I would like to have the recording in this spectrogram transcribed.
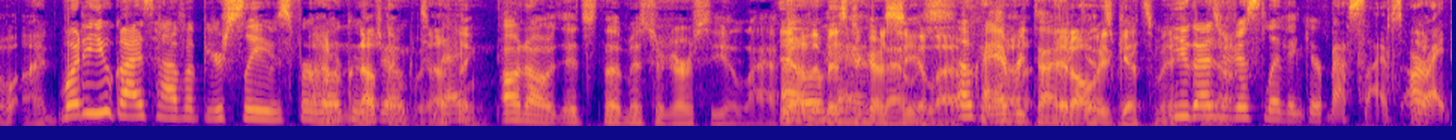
Oh, I, What do you guys have up your sleeves for I don't- Woke or nothing, Joke today? nothing. Oh no, it's the Mr. Garcia laugh. Yeah, Oh, the okay. Mr. Garcia was- laugh. Okay. Every Yeah, time it, it always gets gets me. You guys Yeah. are just living your best lives. All right.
